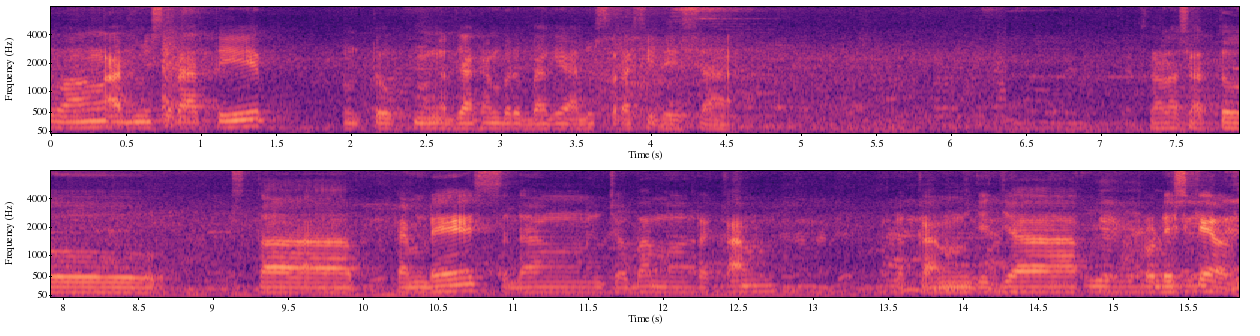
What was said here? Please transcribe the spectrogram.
Ruang administratif untuk mengerjakan berbagai administrasi desa. Salah satu staf Pemdes sedang mencoba merekam rekam jejak Prodeskel.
